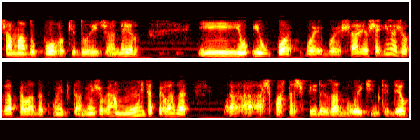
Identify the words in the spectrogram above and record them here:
chamado Povo aqui do Rio de Janeiro. E, e o Boechat, eu cheguei a jogar pelada com ele também, jogar muita pelada às quartas-feiras à noite, entendeu?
